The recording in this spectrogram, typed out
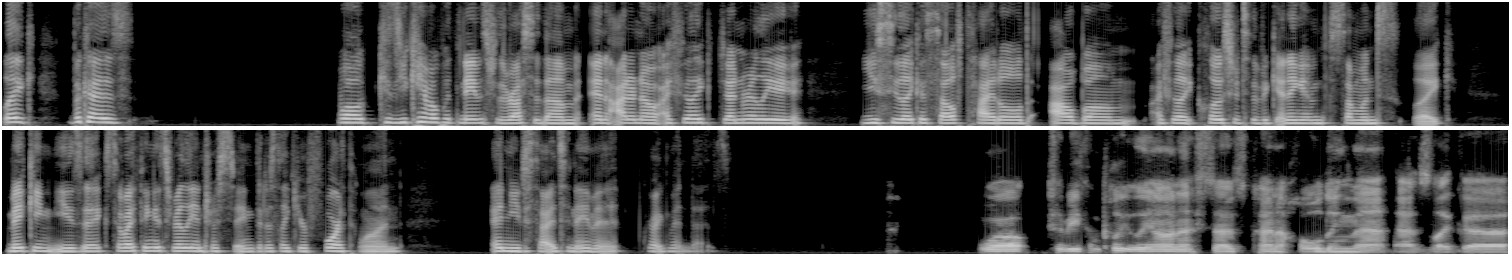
like because, well, because you came up with names for the rest of them, and I don't know. I feel like generally you see like a self-titled album. I feel like closer to the beginning of someone's like making music. So I think it's really interesting that it's like your fourth one, and you decide to name it Greg Mendez. Well, to be completely honest, I was kind of holding that as like a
